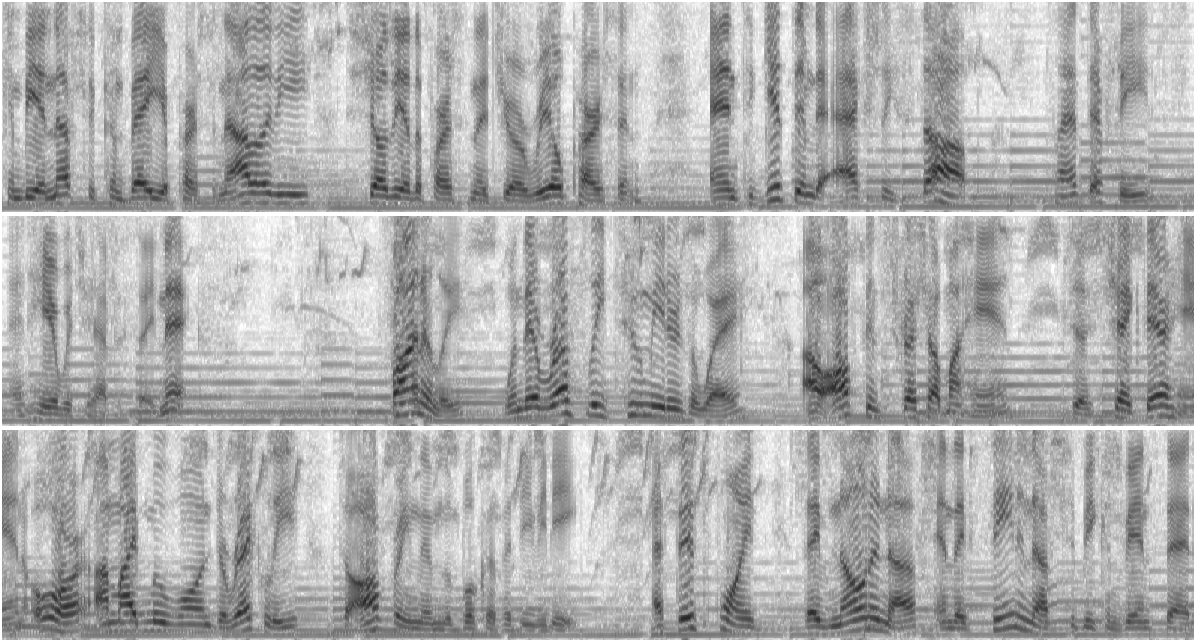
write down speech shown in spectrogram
can be enough to convey your personality, to show the other person that you're a real person, and to get them to actually stop, plant their feet, and hear what you have to say next. Finally, when they're roughly two meters away, I'll often stretch out my hand to shake their hand, or I might move on directly to offering them the book or the DVD. At this point, they've known enough and they've seen enough to be convinced that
